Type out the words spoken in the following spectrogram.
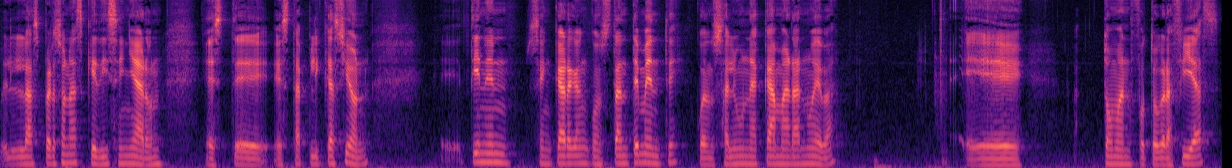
las personas que diseñaron este, esta aplicación eh, tienen, se encargan constantemente cuando sale una cámara nueva, eh, toman fotografías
